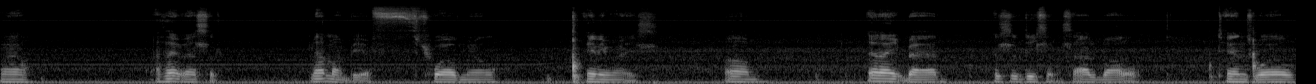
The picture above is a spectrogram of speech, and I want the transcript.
well, I think that's a, that might be a 12 mil. Anyways, um, that ain't bad. It's a decent size bottle. 10, 12,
